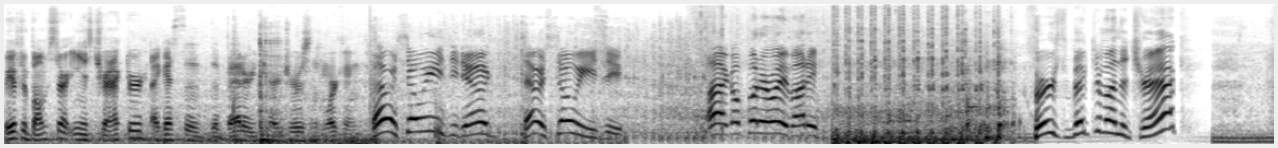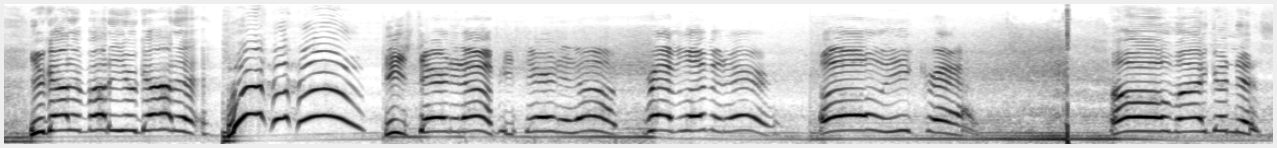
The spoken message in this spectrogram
We have to bump start Ian's tractor. I guess the, the battery charger isn't working. That was so easy, dude. That was so easy. All right, go put her away, buddy. First victim on the track? You got it, buddy, you got it. Woo-hoo-hoo! He's tearing it up, he's tearing it up. Rev limiter. Holy crap. Oh my goodness.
